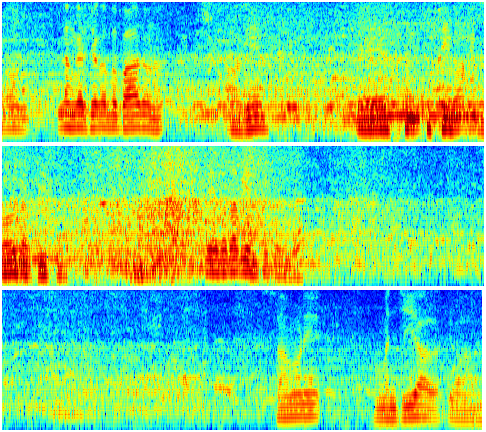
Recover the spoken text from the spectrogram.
ਹੋਰ ਲੰਗਰ ਛਕਣ ਤੋਂ ਬਾਅਦ ਹੁਣ ਆ ਗਏ ਆ। ਤੇ ਸੰਗਤ ਸੇਵਾ ਵੀ ਬਹੁਤ ਕਰਦੀ ਸੀ। ਸੇਵਾ ਦਾ ਵੀ ਅੰਤ ਕੋਈ ਨਹੀਂ ਸਾਹਮਣੇ ਮੰਜੀ ਹਾਲ ਦੀਵਾਨ।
